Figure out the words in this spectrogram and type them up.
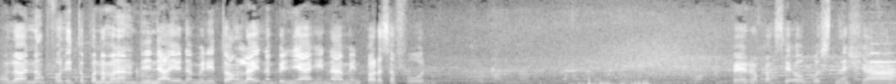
Wala nang food. Ito po naman ang dinayo namin ito. Ang light ng binyahin namin para sa food. Pero kasi ubos na siya.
